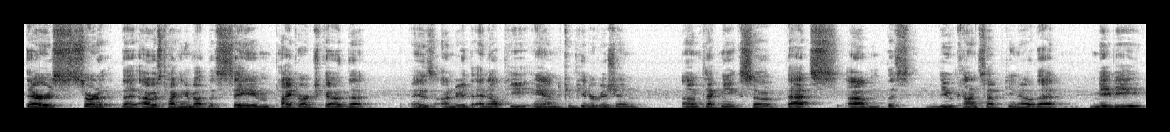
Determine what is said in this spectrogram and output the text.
there's sort of that I was talking about the same PyTorch code that is under the NLP and computer vision um, techniques. So that's um, this new concept, you know, that maybe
